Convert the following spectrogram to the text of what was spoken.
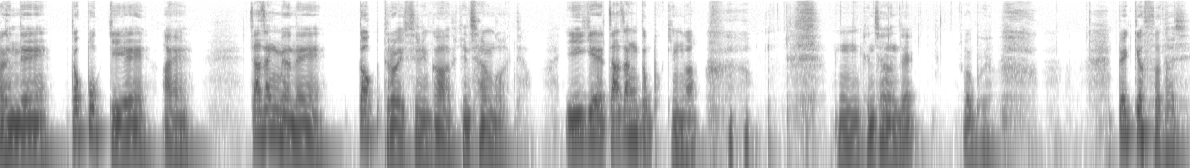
아 근데 떡볶이에 아니 짜장면에 떡 들어있으니까 괜찮은 것 같아요. 이게 짜장 떡볶이인가? 음 괜찮은데? 아 뭐야? 뺏겼어 다시.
